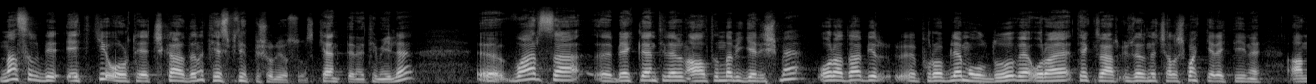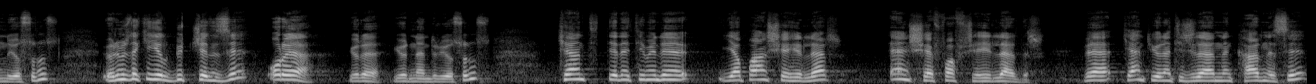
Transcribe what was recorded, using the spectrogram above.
nasıl bir etki ortaya çıkardığını tespit etmiş oluyorsunuz kent denetimiyle. E, varsa e, beklentilerin altında bir gelişme, orada bir e, problem olduğu ve oraya tekrar üzerinde çalışmak gerektiğini anlıyorsunuz. Önümüzdeki yıl bütçenizi oraya göre yönlendiriyorsunuz. Kent denetimini yapan şehirler en şeffaf şehirlerdir. Ve kent yöneticilerinin karnesi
